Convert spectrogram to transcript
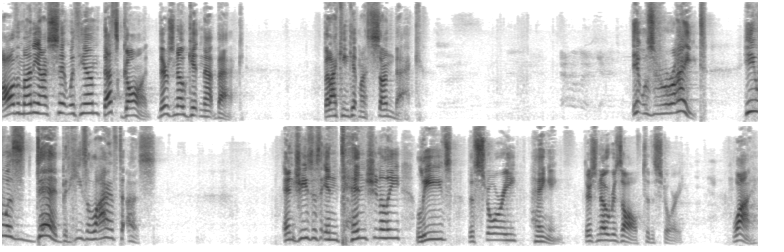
All the money I sent with him, that's gone. There's no getting that back. But I can get my son back. It was right. He was dead, but he's alive to us. And Jesus intentionally leaves the story hanging. There's no resolve to the story. Why?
